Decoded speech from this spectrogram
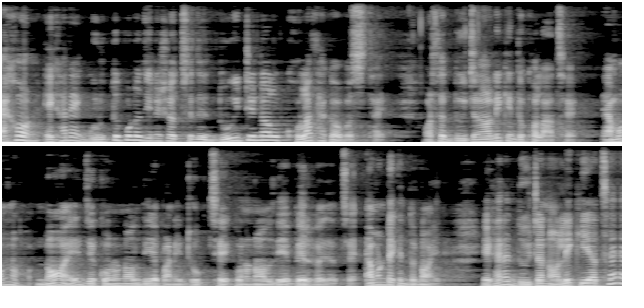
এখন এখানে গুরুত্বপূর্ণ জিনিস হচ্ছে যে দুইটি নল খোলা থাকা অবস্থায়। অর্থাৎ দুইটা নলই কিন্তু খোলা আছে। এমন নয় যে কোনো নল দিয়ে পানি ঢুকছে, কোনো নল দিয়ে বের হয়ে যাচ্ছে। এমনটা কিন্তু নয়। এখানে দুইটা নলই কি আছে?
